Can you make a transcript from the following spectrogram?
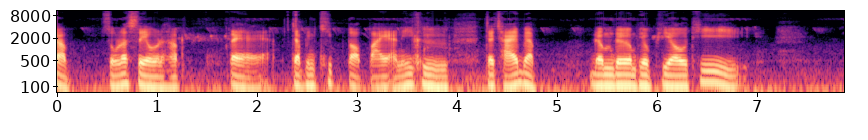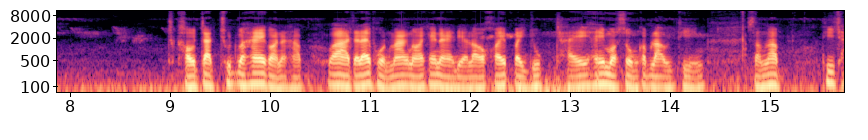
กับโซลาร์เซลล์นะครับ แต่จะเป็นคลิปต่อไป อันนี้คือจะใช้แบบเดิมๆเพียวๆที่ เขาจัดชุดมาให้ก่อนนะครับ ว่าจะได้ผลมากน้อยแค่ไหน เดี๋ยวเราค่อยไปยุกใช้ให้เหมาะสมกับเราอีกทีสำหรับที่ช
